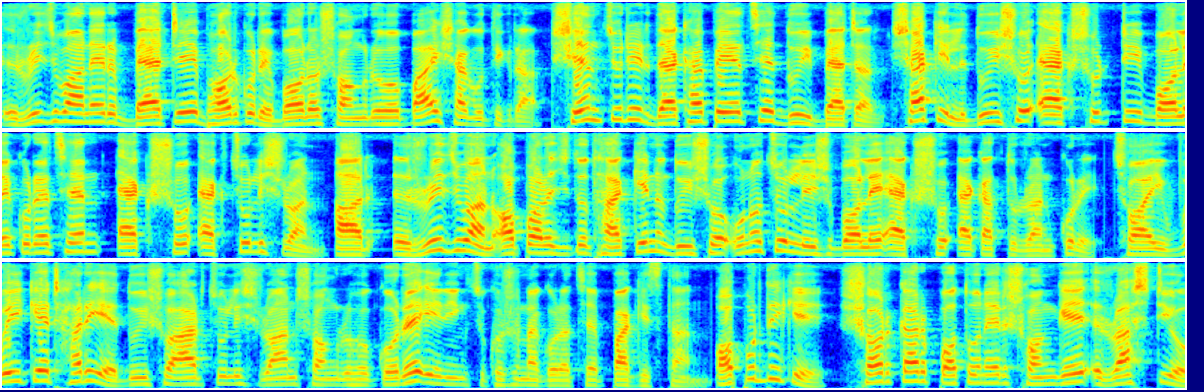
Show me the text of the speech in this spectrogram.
রিজওয়ানের ব্যাটে ভর করে বড় সংগ্রহ পায় স্বাগতিকরা। সেঞ্চুরির দেখা পেয়েছে দুই ব্যাটার। শাকিল দুইশো একষট্টি বলে করেছেন একশো একচল্লিশ রান। আর রিজওয়ান অপরাজিত থাকেন দুইশো উনচল্লিশ বলে একশো একাত্তর রান করে। ছয় উইকেট হারিয়ে দুইশো আটচল্লিশ রান সংগ্রহ করে ইনিংস ঘোষণা করেছে পাকিস্তান। অপরদিকে সরকার পতনের সঙ্গে রাষ্ট্রীয়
